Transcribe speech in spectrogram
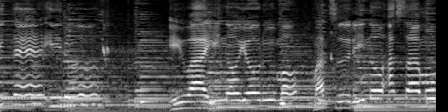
っている祝いの夜も祭りの朝も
